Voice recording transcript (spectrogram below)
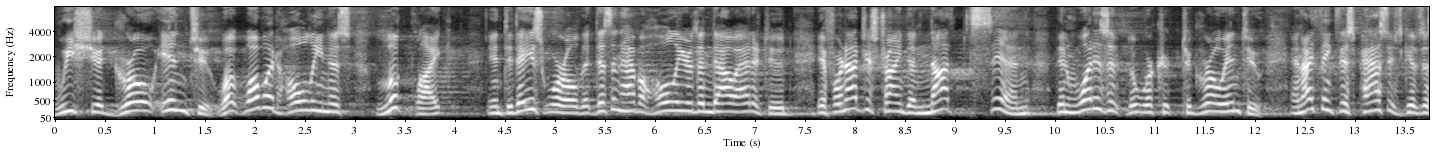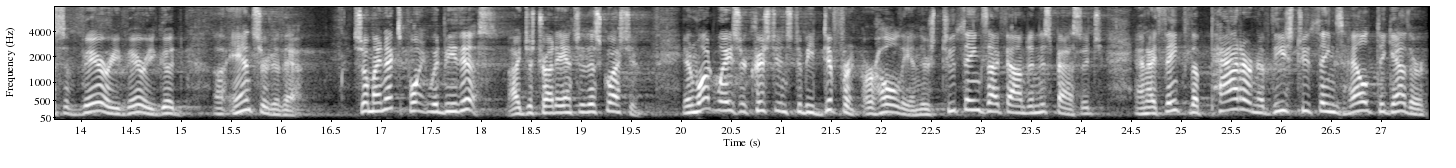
we should grow into? What, what would holiness look like in today's world that doesn't have a holier than thou attitude? If we're not just trying to not sin, then what is it that we're to grow into? And I think this passage gives us a very, very good uh, answer to that. So, my next point would be this I just try to answer this question. In what ways are Christians to be different or holy? And there's two things I found in this passage, and I think the pattern of these two things held together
